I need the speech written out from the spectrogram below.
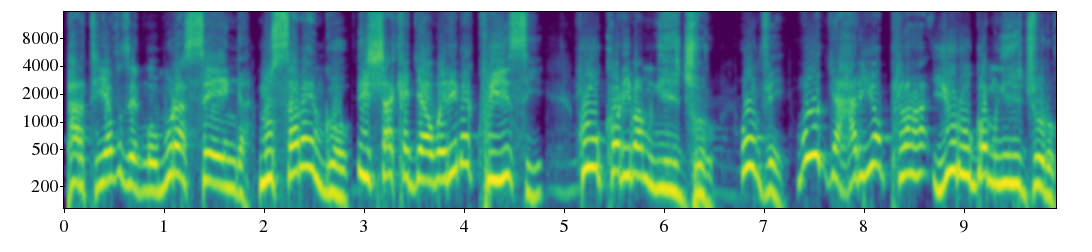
pariti yavuze ngo murasenga. Musabe ngo ishaka ryawe ribe ku isi nk'uko riba mu ijuru. Umve burya hariyo pura y'urugo mu ijuru.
